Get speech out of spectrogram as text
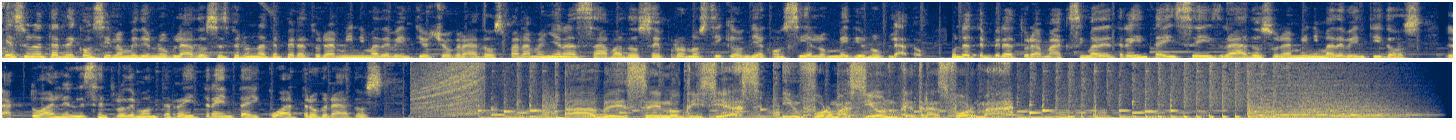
Es una tarde con cielo medio nublado. Se espera una temperatura mínima de 28 grados. Para mañana sábado se pronostica un día con cielo medio nublado. Una temperatura máxima de 36 grados, una mínima de 22. La actual en el centro de Monterrey, 34 grados. ABC Noticias. Información que transforma.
